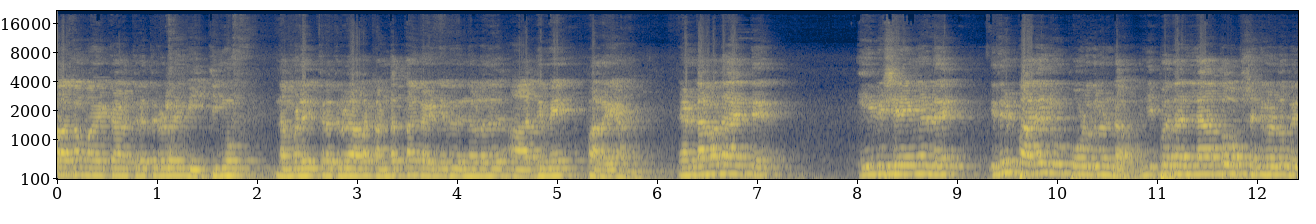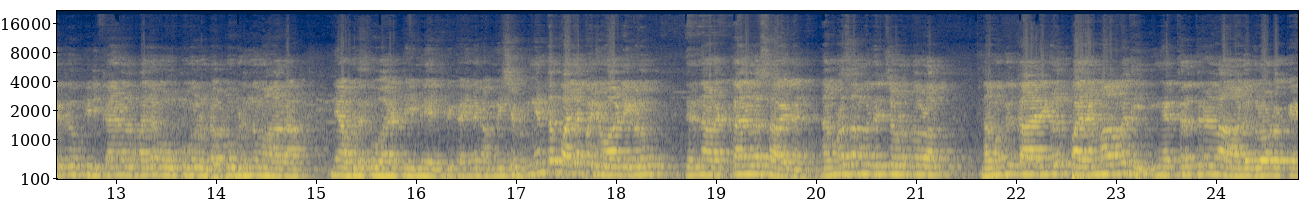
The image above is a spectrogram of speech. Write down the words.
ഭാഗമായിട്ടാണ് ഇത്തരത്തിലുള്ള ഒരു മീറ്റിങ്ങും നമ്മൾ ഇത്തരത്തിലുള്ള ആളെ കണ്ടെത്താൻ കഴിഞ്ഞത് എന്നുള്ളത് ആദ്യമേ പറയാണ്. രണ്ടാമതായിട്ട് ഈ വിഷയങ്ങളിൽ ഇതിന് പല ലൂപ്പ് ഹോളുകൾ ഉണ്ടാവും ഇനിയിപ്പോ ഇതല്ലാത്ത ഓപ്ഷനുകളിൽ ഇവർക്ക് പിരിക്കാനുള്ള പല വകുപ്പുകൾ ഉണ്ടാവും അപ്പൊ ഇവിടുന്ന് മാറാം ഇനി അവിടേക്ക് വേറെ ടീമിനെ ഏൽപ്പിക്കാം അതിന്റെ കമ്മീഷൻ ഇങ്ങനത്തെ പല പരിപാടികളും ഇതിൽ നടക്കാനുള്ള സാധ്യത നമ്മളെ സംബന്ധിച്ചിടത്തോളം നമുക്ക് കാര്യങ്ങൾ പരമാവധി ഇങ്ങനത്തരത്തിലുള്ള ആളുകളോടൊക്കെ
